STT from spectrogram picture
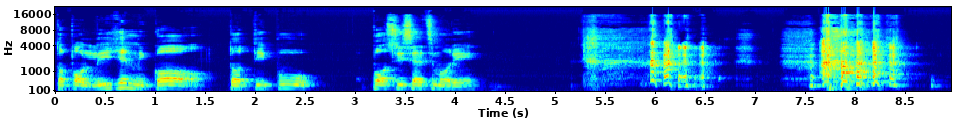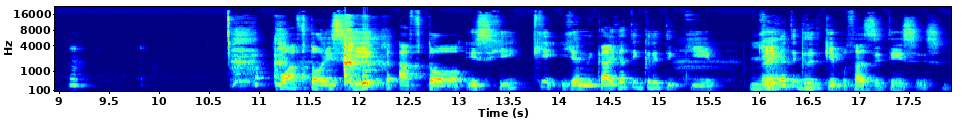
το πολύ γενικό, το τύπου πώς είσαι έτσι μωρή. που αυτό ισχύει, αυτό ισχύει και γενικά για την κριτική και Ναι. για την κριτική που θα ζητήσεις.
